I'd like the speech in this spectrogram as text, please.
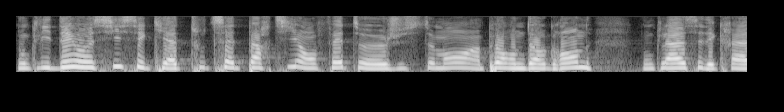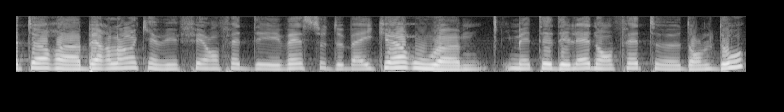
Donc l'idée aussi, c'est qu'il y a toute cette partie en fait euh, justement un peu underground. Donc là, c'est des créateurs à Berlin qui avaient fait en fait des vestes de bikers où euh, ils mettaient des LED en fait dans le dos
